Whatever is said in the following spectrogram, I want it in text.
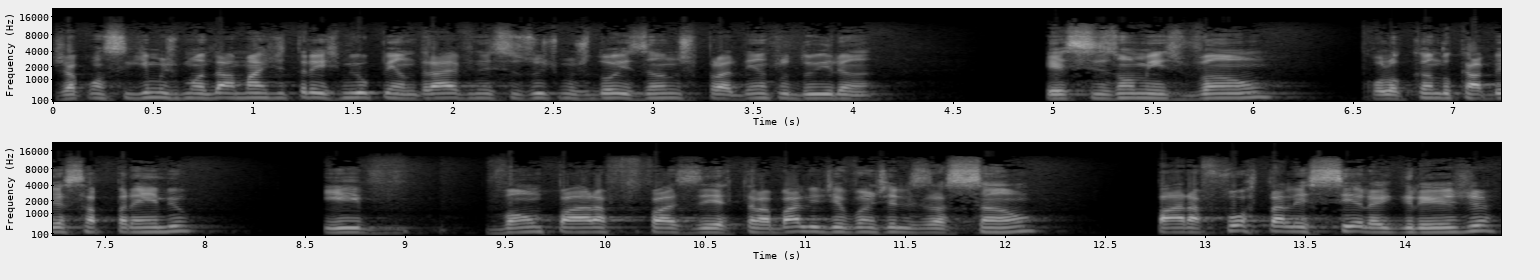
Já conseguimos mandar mais de 3 mil pendrives nesses últimos dois anos para dentro do Irã. Esses homens vão colocando cabeça a prêmio e vão para fazer trabalho de evangelização, para fortalecer a igreja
